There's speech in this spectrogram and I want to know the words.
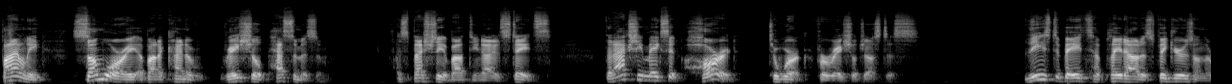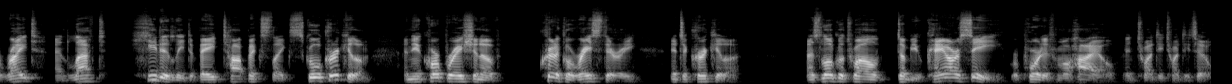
Finally, some worry about a kind of racial pessimism, especially about the United States, that actually makes it hard to work for racial justice. These debates have played out as figures on the right and left heatedly debate topics like school curriculum and the incorporation of critical race theory into curricula, as Local 12 WKRC reported from Ohio in 2022.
